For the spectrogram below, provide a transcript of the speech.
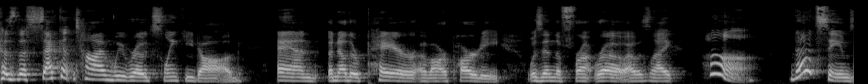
Because the second time we rode Slinky Dog and another pair of our party was in the front row, I was like, huh, that seems,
